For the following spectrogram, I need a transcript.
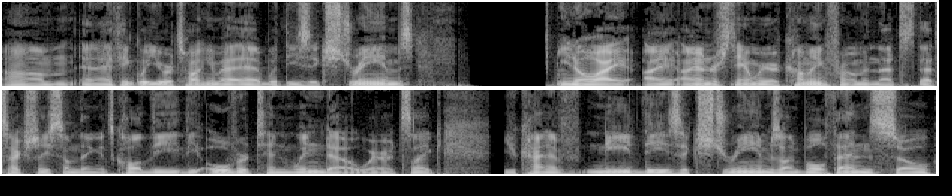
Um, and i think what you were talking about ed with these extremes you know I, I, I understand where you're coming from. And that's that's actually something it's called the the overton window where it's like you kind of need these extremes on both ends so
